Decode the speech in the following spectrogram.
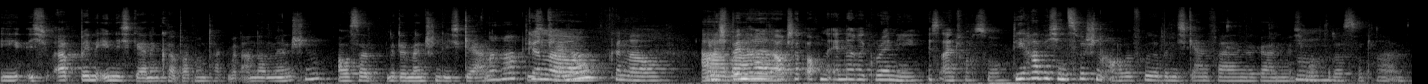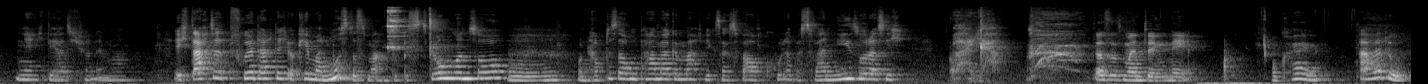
Eh- Ich bin eh nicht gerne in Körperkontakt mit anderen Menschen, außer mit den Menschen, die ich gerne habe, die ich genau, kenne. genau. Und ich bin halt auch, ich habe auch eine innere Granny, ist einfach so. Die habe ich inzwischen auch, aber früher bin ich gern feiern gegangen. Ich Hm. mochte das total. Nee, ich- die hatte ich schon immer. Ich dachte, früher dachte ich, okay, man muss das machen. Du bist jung und so. Und habe das auch ein paar Mal gemacht. Wie gesagt, es war auch cool, aber es war nie so, dass ich, oh ja, das ist mein Ding. Nee. Okay. Aber du.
